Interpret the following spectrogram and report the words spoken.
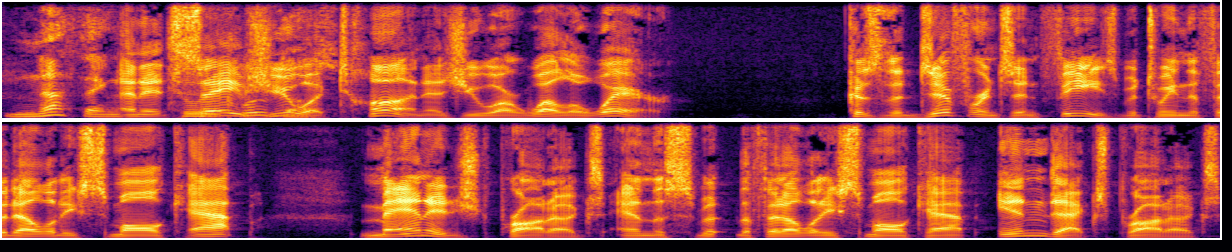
nothing, and it saves you those. a ton, as you are well aware, because the difference in fees between the Fidelity small cap managed products and the the Fidelity small cap index products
